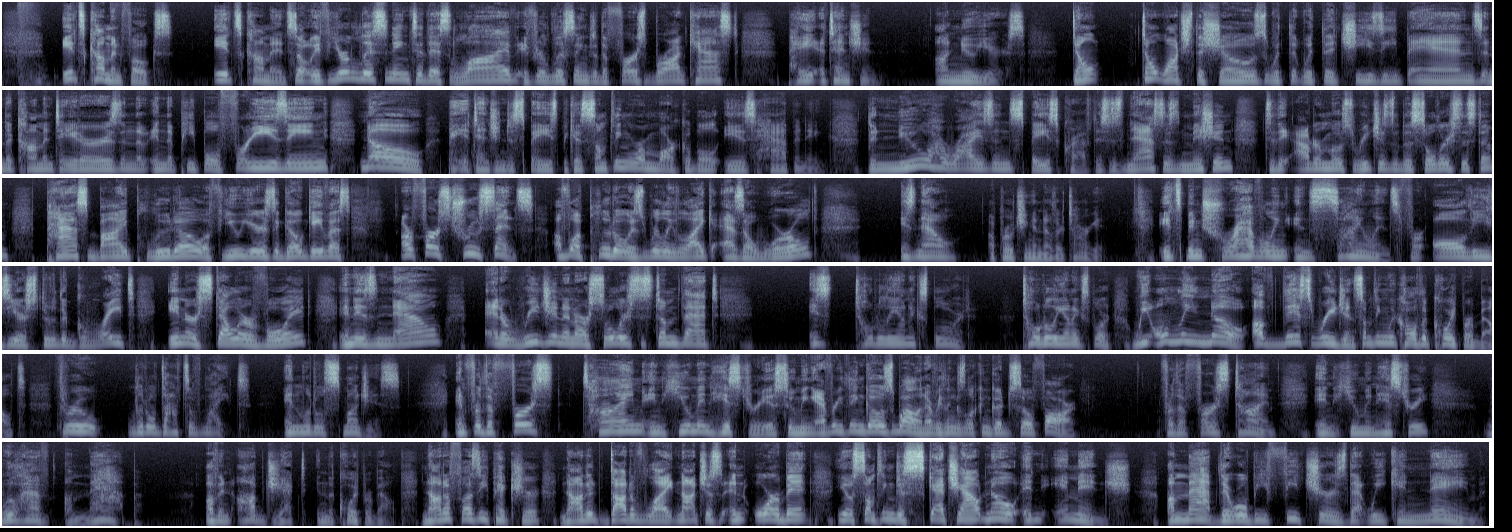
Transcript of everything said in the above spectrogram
it's coming, folks. It's coming. So if you're listening to this live, if you're listening to the first broadcast, pay attention on New Year's. Don't don't watch the shows with the with the cheesy bands and the commentators and the in the people freezing. No, pay attention to space because something remarkable is happening. The New Horizons spacecraft, this is NASA's mission to the outermost reaches of the solar system, passed by Pluto a few years ago, gave us our first true sense of what Pluto is really like as a world is now approaching another target. It's been traveling in silence for all these years through the great interstellar void and is now in a region in our solar system that is totally unexplored. Totally unexplored. We only know of this region, something we call the Kuiper Belt, through little dots of light and little smudges. And for the first time in human history, assuming everything goes well and everything's looking good so far, for the first time in human history, we'll have a map of an object in the Kuiper Belt. Not a fuzzy picture, not a dot of light, not just an orbit, you know, something to sketch out. No, an image, a map. There will be features that we can name.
